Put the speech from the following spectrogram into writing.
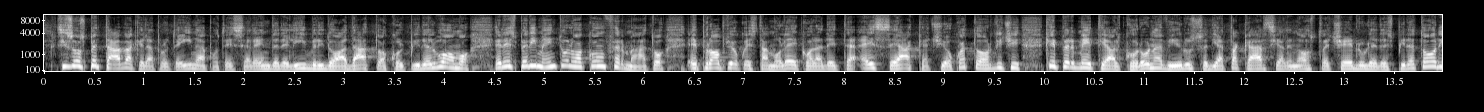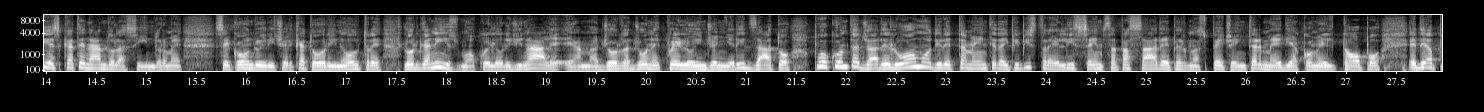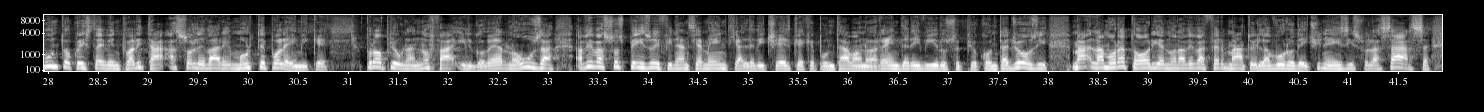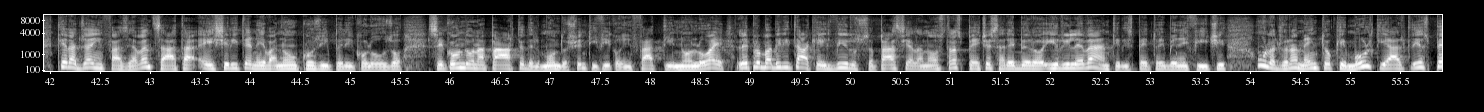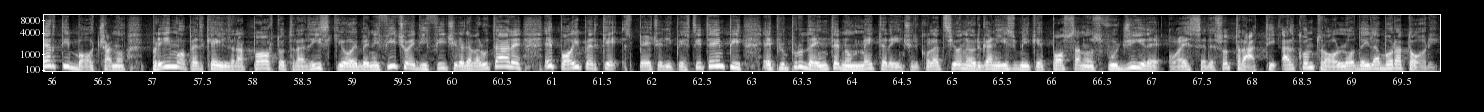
Si sospettava che la proteina potesse rendere l'ibrido adatto a colpire l'uomo e l'esperimento lo ha confermato. È proprio questa molecola detta SHCO14 che permette al coronavirus di attaccarsi alle nostre cellule respiratorie scatenando la sindrome. Secondo i ricercatori, inoltre, l'organismo, quello originale e a maggior ragione quello ingegnerizzato, può contagiare l'uomo direttamente dai pipistrelli senza passare per una specie intermedia come il topo. Ed è appunto questa eventualità a sollevare molti molte polemiche. Proprio un anno fa il governo USA aveva sospeso i finanziamenti alle ricerche che puntavano a rendere i virus più contagiosi, ma la moratoria non aveva fermato il lavoro dei cinesi sulla SARS, che era già in fase avanzata e si riteneva non così pericoloso. Secondo una parte del mondo scientifico, infatti, non lo è. Le probabilità che il virus passi alla nostra specie sarebbero irrilevanti rispetto ai benefici, un ragionamento che molti altri esperti bocciano. Primo perché il rapporto tra rischio e beneficio è difficile difficile da valutare e poi perché, specie di questi tempi, è più prudente non mettere in circolazione organismi che possano sfuggire o essere sottratti al controllo dei laboratori.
